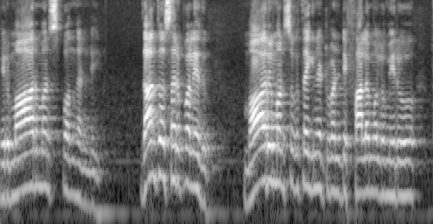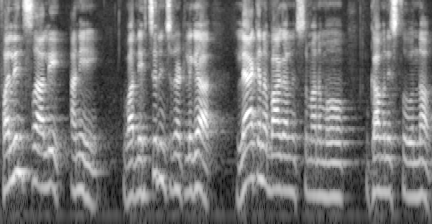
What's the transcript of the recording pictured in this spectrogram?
మీరు మారు మనసు పొందండి. దాంతో సరిపోలేదు. మారు మనసుకు తగినటువంటి ఫలములు మీరు ఫలించాలి అని వారిని హెచ్చరించినట్లుగా లేఖన భాగాల నుంచి మనము గమనిస్తూ ఉన్నాం.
